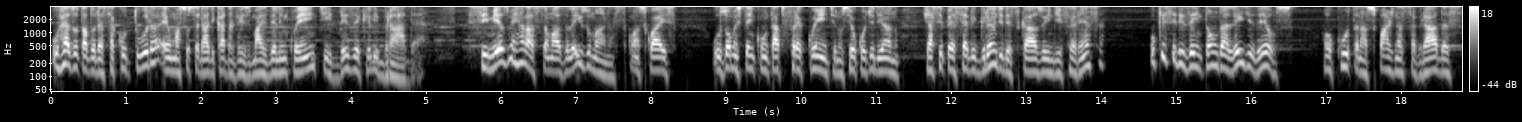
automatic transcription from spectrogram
O resultado dessa cultura é uma sociedade cada vez mais delinquente e desequilibrada. Se, mesmo em relação às leis humanas, com as quais os homens têm contato frequente no seu cotidiano, já se percebe grande descaso e indiferença, o que se dizer então da lei de Deus, oculta nas páginas sagradas,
